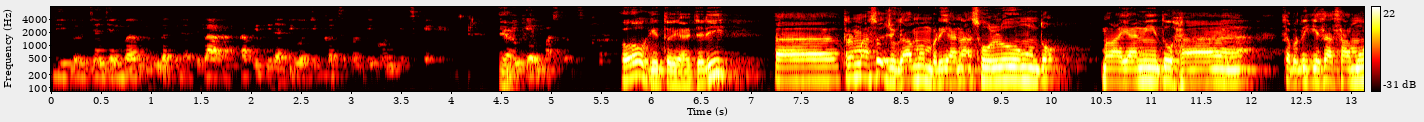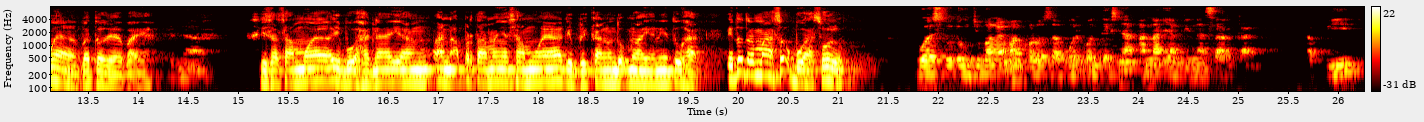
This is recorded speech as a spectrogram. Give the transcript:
di perjanjian baru juga tidak dilarang, tapi tidak diwajibkan seperti konteks PM. Ya. Demikian Pastor. Oh gitu ya. Jadi eh, termasuk juga memberi anak sulung untuk melayani Tuhan. Seperti kisah Samuel, betul ya Pak ya. Benar. Kisah Samuel, Ibu Hana yang anak pertamanya Samuel diberikan untuk melayani Tuhan. Itu termasuk buah sulung. Buah sulung cuma memang kalau Samuel konteksnya anak yang dinasarkan. Tapi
